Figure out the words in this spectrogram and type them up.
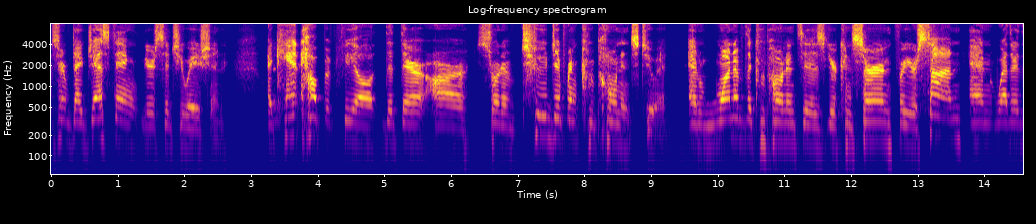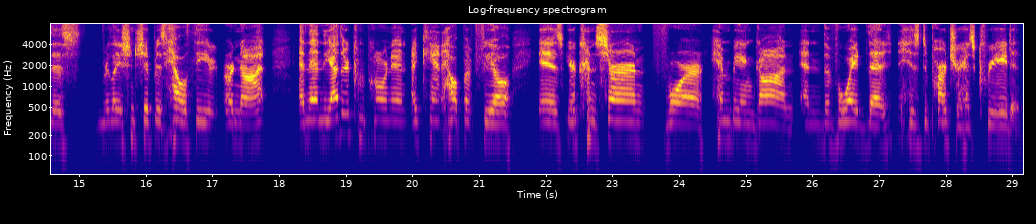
sort of digesting your situation. I can't help but feel that there are sort of two different components to it. And one of the components is your concern for your son and whether this relationship is healthy or not. And then the other component I can't help but feel is your concern for him being gone and the void that his departure has created.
